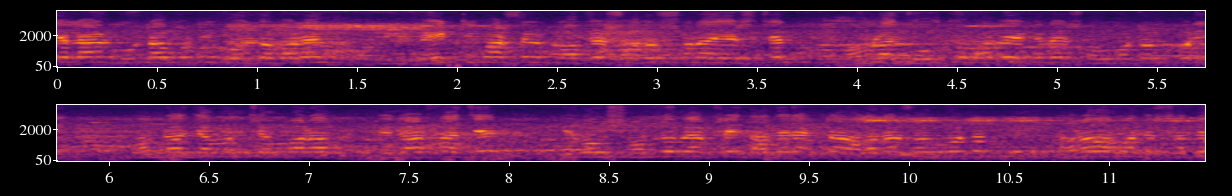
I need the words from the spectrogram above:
জেলার মোটামুটি বলতে পারেন এইটটি পার্সেন্ট ব্লকের সদস্যরা এসছেন। আমরা যৌথভাবে এখানে সংগঠন করি। আমরা যেমন চেম্বার অফ ট্রেডার্স আছে এবং স্বর্ণ ব্যবসায়ী তাদের একটা আলাদা সংগঠন। তারাও আমাদের সাথে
